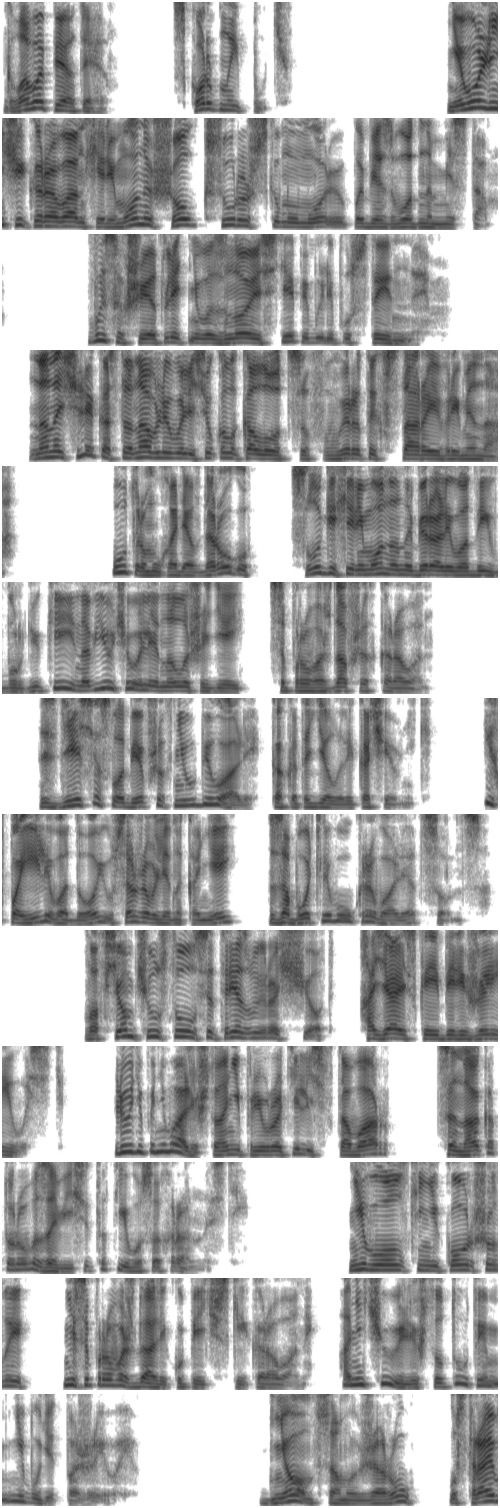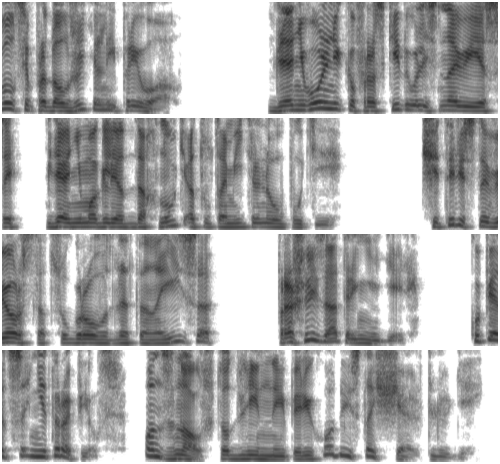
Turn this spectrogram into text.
Глава пятая. Скорбный путь. Невольничий караван Херемона шел к Сурожскому морю по безводным местам. Высохшие от летнего зноя степи были пустынны. На ночлег останавливались около колодцев, вырытых в старые времена. Утром, уходя в дорогу, слуги Херемона набирали воды в бурдюки и навьючивали на лошадей, сопровождавших караван. Здесь ослабевших не убивали, как это делали кочевники. Их поили водой, усаживали на коней, заботливо укрывали от солнца. Во всем чувствовался трезвый расчет, хозяйская бережливость. Люди понимали, что они превратились в товар, цена которого зависит от его сохранности. Ни волки, ни коршуны не сопровождали купеческие караваны. Они чуяли, что тут им не будет поживы. Днем, в самую жару, устраивался продолжительный привал. Для невольников раскидывались навесы, где они могли отдохнуть от утомительного пути. Четыреста верст от Сугрова до Танаиса прошли за три недели. Купец не торопился. Он знал, что длинные переходы истощают людей.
